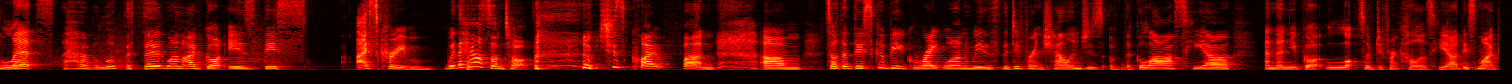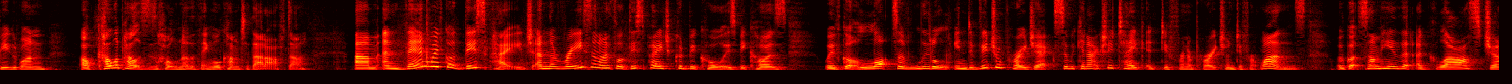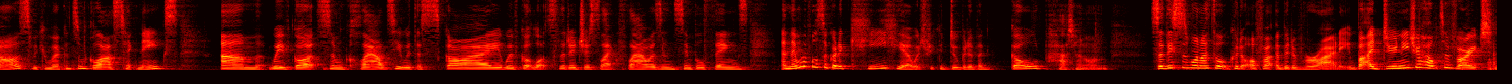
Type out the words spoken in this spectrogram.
Let's have a look. The third one I've got is this ice cream with a house on top, which is quite fun. Um, so I thought this could be a great one with the different challenges of the glass here. And then you've got lots of different colors here. This might be a good one Oh, color palettes is a whole nother thing. We'll come to that after. Um, and then we've got this page. And the reason I thought this page could be cool is because we've got lots of little individual projects, so we can actually take a different approach on different ones. We've got some here that are glass jars. So We can work on some glass techniques. Um, we've got some clouds here with the sky. We've got lots that are just like flowers and simple things. And then we've also got a key here, which we could do a bit of a gold pattern on. So this is one I thought could offer a bit of variety, but I do need your help to vote.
